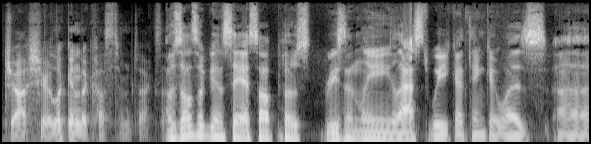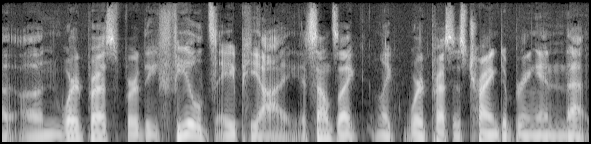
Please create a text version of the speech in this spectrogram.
Josh. Here, look into custom taxonomy. I was also going to say I saw a post recently last week. I think it was uh, on WordPress for the Fields API. It sounds like like WordPress is trying to bring in that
